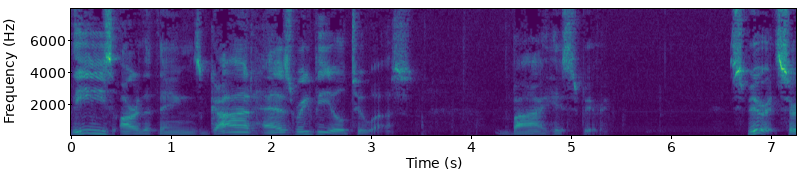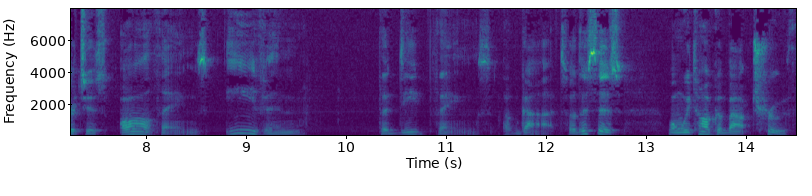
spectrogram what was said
These are the things God has revealed to us by His Spirit. Spirit searches all things, even the deep things of God. So, this is when we talk about truth,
